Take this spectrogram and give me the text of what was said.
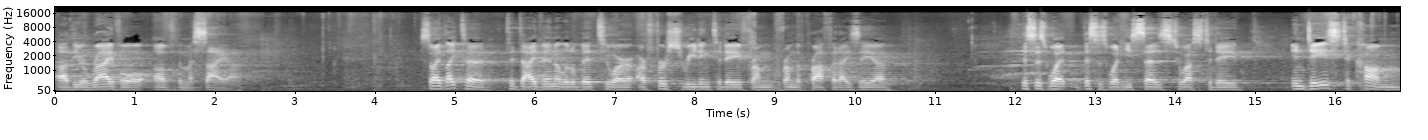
uh, the arrival of the Messiah. So, I'd like to, to dive in a little bit to our, our first reading today from, from the prophet Isaiah. This is, what, this is what he says to us today. In days to come,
